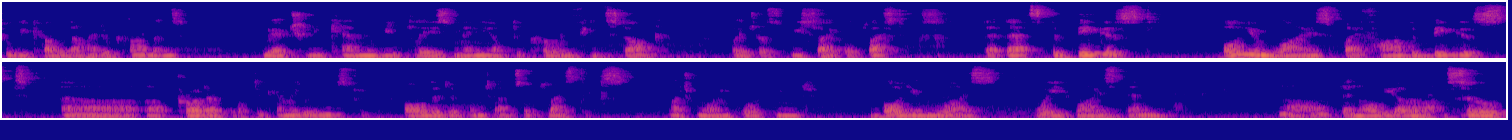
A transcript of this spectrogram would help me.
to recover the hydrocarbons, we actually can replace many of the current feedstock by just recycled plastics. That, that's the biggest, volume-wise, by far the biggest uh, uh, product of the chemical industry. All the different types of plastics, much more important volume-wise, weight-wise than uh, than all the other ones. So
